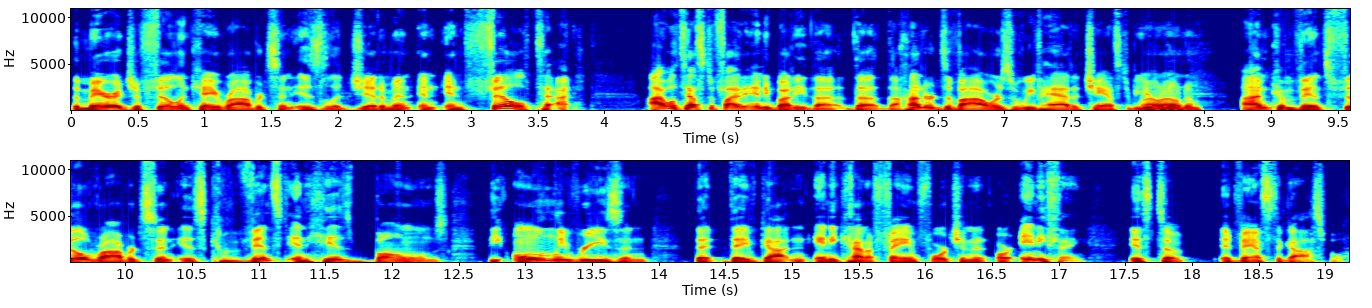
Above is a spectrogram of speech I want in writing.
the marriage of Phil and Kay Robertson, is legitimate, and and Phil. Te- I, I will testify to anybody the the the hundreds of hours we've had a chance to be around him. I'm convinced Phil Robertson is convinced in his bones the only reason that they've gotten any kind of fame, fortune, or anything is to advance the gospel.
